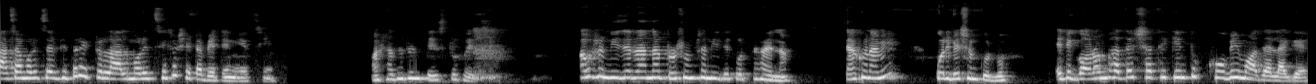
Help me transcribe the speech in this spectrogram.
কাঁচা মরিচের ভিতরে একটু লাল মরিচ ছিল, সেটা বেটে নিয়েছি। অসাধারণ টেস্টও হয়েছে। অবশ্য নিজের রান্নার প্রশংসা নিজে করতে হয় না। এখন আমি পরিবেশন করব। এটি গরম ভাতের সাথে কিন্তু খুবই মজা লাগে।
